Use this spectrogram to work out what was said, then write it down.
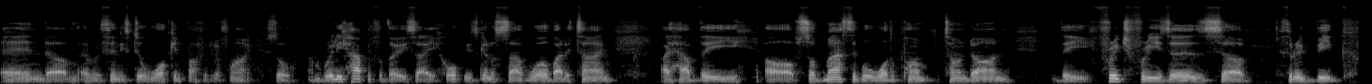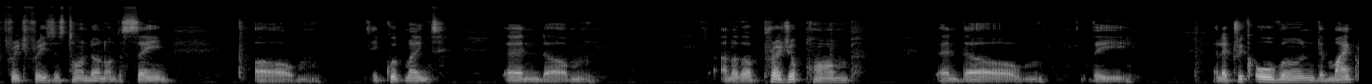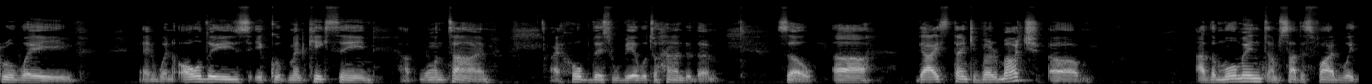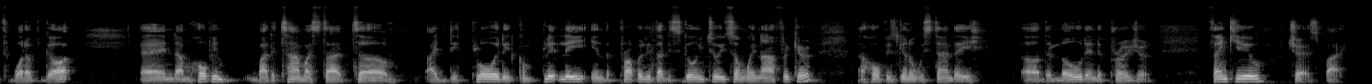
and um, everything is still working perfectly fine. So i'm really happy for this. I hope it's going to serve well by the time i have the uh, submersible water pump turned on the fridge freezers uh, three big fridge freezers turned on on the same um, equipment and um, another pressure pump and um, the electric oven the microwave and when all these equipment kicks in at one time i hope this will be able to handle them. So uh guys thank you very much. Um at the moment i'm satisfied with what i've got and i'm hoping by the time i start uh, i deployed it completely in the property that is going to it somewhere in africa i hope it's going to withstand the uh, the load and the pressure. Thank you. Cheers. Bye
